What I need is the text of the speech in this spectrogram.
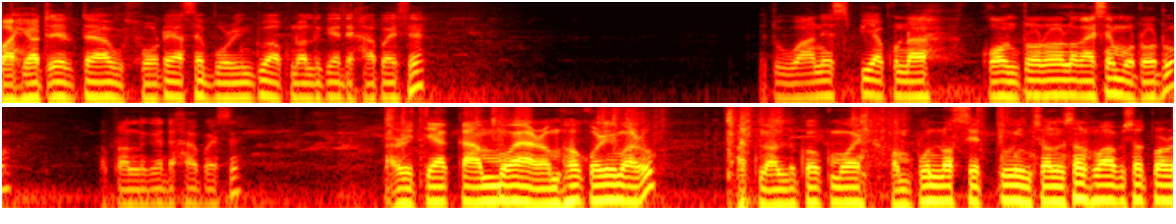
বাহিৰত এটা ওচৰতে আছে বৰিংটো আপোনালোকে দেখা পাইছে। এইটো ওৱান এইচ পি আপোনাৰ কম টনৰ লগাইছে মটৰটো আপোনালোকে দেখা পাইছে। আৰু এতিয়া কাম মই আৰম্ভ কৰিম আৰু। আপোনালোকক মই সম্পূৰ্ণ ছেটটো ইনষ্টলেশ্যন হোৱাৰ পিছত বাৰু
